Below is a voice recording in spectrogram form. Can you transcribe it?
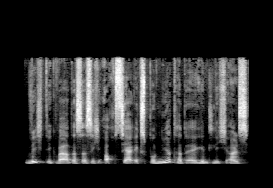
wichtig war, dass er sich auch sehr exponiert hat eigentlich als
